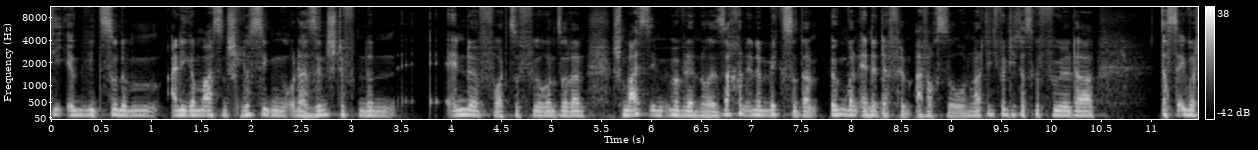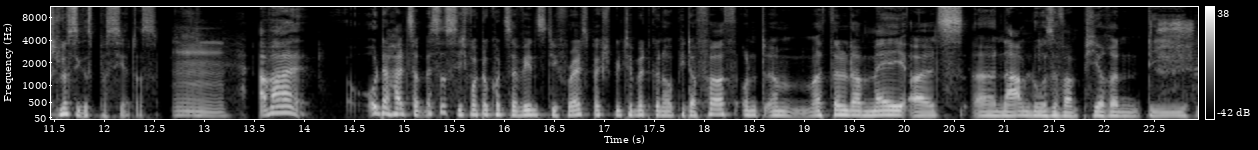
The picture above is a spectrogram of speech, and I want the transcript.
die irgendwie zu einem einigermaßen schlüssigen oder sinnstiftenden Ende fortzuführen, sondern schmeißt eben immer wieder neue Sachen in den Mix und dann irgendwann endet der Film einfach so. Und man hat nicht wirklich das Gefühl, da, dass da irgendwas Schlüssiges passiert ist. Mm. Aber unterhaltsam ist es. Ich wollte nur kurz erwähnen, Steve Railsback spielte mit, genau, Peter Firth und ähm, Mathilda May als äh, namenlose Vampirin, die... Ist,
